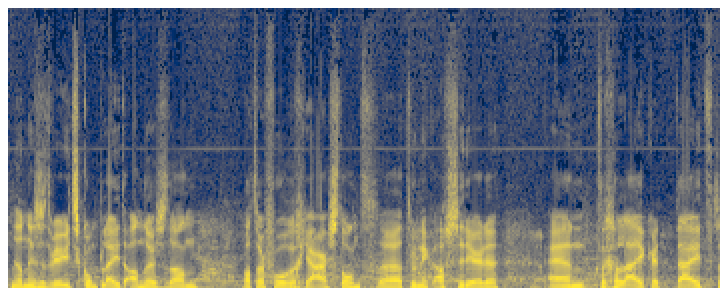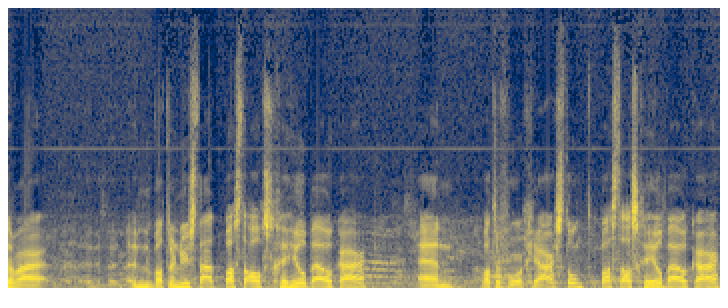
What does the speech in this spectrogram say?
dan is het weer iets compleet anders dan wat er vorig jaar stond, eh, toen ik afstudeerde. En tegelijkertijd, zeg maar, wat er nu staat, past als geheel bij elkaar. En wat er vorig jaar stond, past als geheel bij elkaar.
